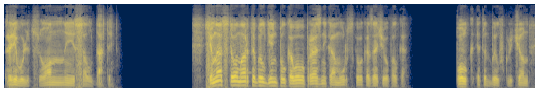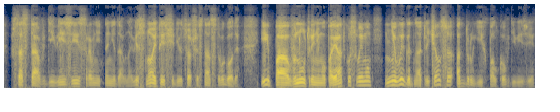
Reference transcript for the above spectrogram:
революционные солдаты. 17 марта был день полкового праздника Амурского казачьего полка. Полк этот был включен в состав дивизии сравнительно недавно, весной 1916 года, и по внутреннему порядку своему невыгодно отличался от других полков дивизии.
